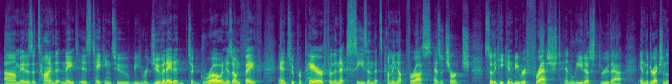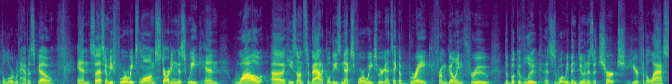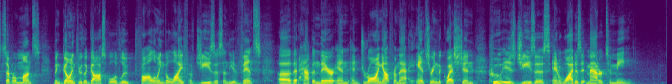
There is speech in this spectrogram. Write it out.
Um, it is a time that Nate is taking to be rejuvenated, to grow in his own faith, and to prepare for the next season that's coming up for us as a church so that he can be refreshed and lead us through that in the direction that the Lord would have us go. And so that's going to be four weeks long starting this week. And while uh, he's on sabbatical these next four weeks, we're going to take a break from going through the book of Luke. This is what we've been doing as a church here for the last several months. We've been going through the Gospel of Luke, following the life of Jesus and the events uh, that happened there, and, and drawing out from that, answering the question who is Jesus and why does it matter to me?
